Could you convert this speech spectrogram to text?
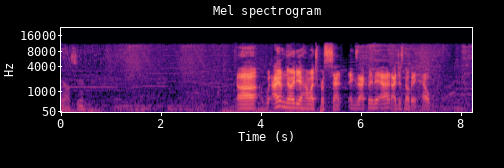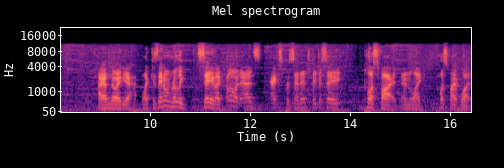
Yeah, I'll see. Uh, I have no idea how much percent exactly they add. I just know they help. I have no idea, like, because they don't really say, like, oh, it adds X percentage. They just say plus five, and, like, plus five what?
